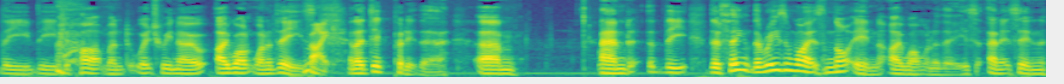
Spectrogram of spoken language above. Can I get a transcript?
the the department which we know. I want one of these, Right. And I did put it there. Um, and the the thing, the reason why it's not in I want one of these, and it's in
